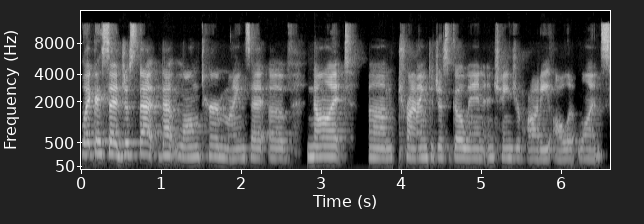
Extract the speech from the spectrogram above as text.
like I said, just that that long term mindset of not um, trying to just go in and change your body all at once.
